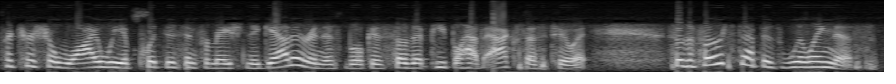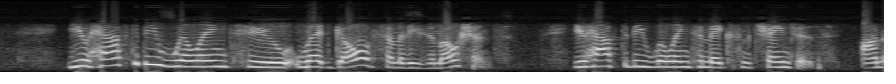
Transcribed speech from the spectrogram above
Patricia, why we have put this information together in this book is so that people have access to it. So the first step is willingness. You have to be willing to let go of some of these emotions. You have to be willing to make some changes on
